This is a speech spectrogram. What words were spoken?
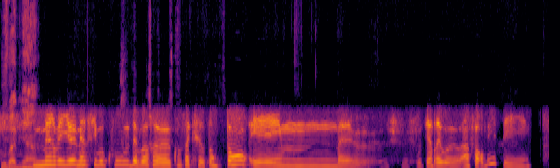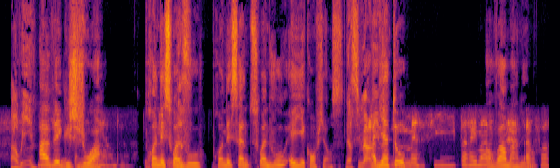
Tout va bien. Merveilleux. Merci beaucoup d'avoir euh, consacré autant de temps et hum, bah, je, je, vous tiendrai euh, informé. Ah oui. Avec joie. Hein, Prenez soin Merci. de vous. Prenez soin de vous. Ayez confiance. Merci Marlene. À bientôt. Merci. Pareil Marlene. Au revoir Marlene. Au revoir.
